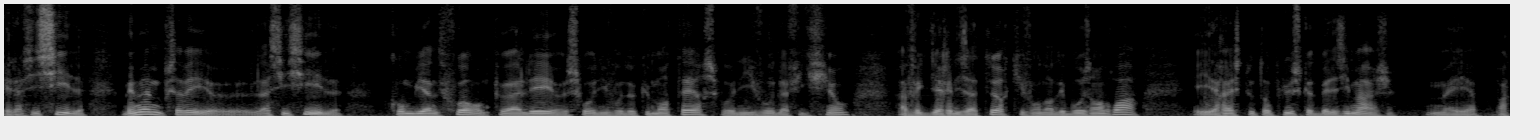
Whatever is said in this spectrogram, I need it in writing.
et la Sicile. Mais même, vous savez, euh, la Sicile, combien de fois on peut aller, euh, soit au niveau documentaire, soit au niveau de la fiction, avec des réalisateurs qui vont dans des beaux endroits. Et il reste tout au plus que de belles images. Mais il n'y a pas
